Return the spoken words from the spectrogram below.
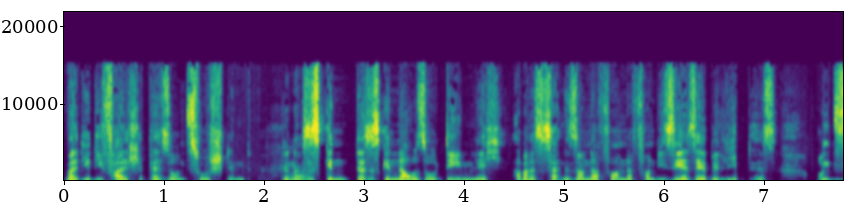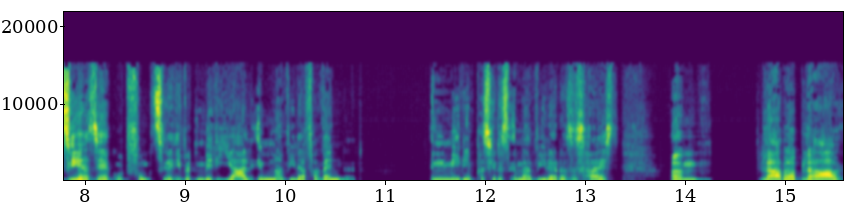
weil dir die falsche Person zustimmt. Genau. Das ist, das ist genauso dämlich, aber das ist halt eine Sonderform davon, die sehr, sehr beliebt ist und sehr, sehr gut funktioniert. Die wird medial immer wieder verwendet. In Medien passiert es immer wieder, dass es heißt, ähm, bla bla bla,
